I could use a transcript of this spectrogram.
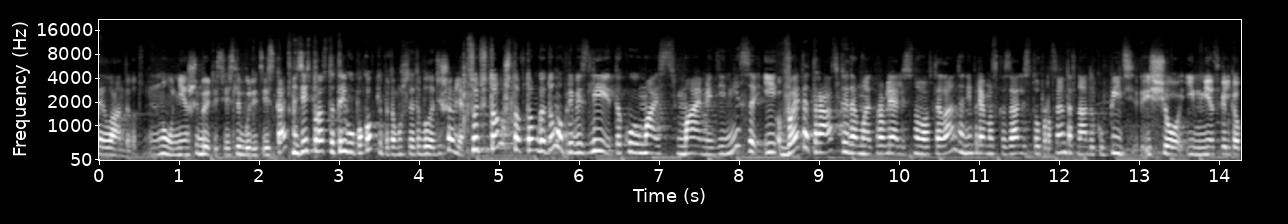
Таиланда. Вот, ну, не ошибетесь, если будете искать. Здесь просто три в упаковке, потому что это было дешевле. Суть в том, что в том году мы привезли такую мазь маме Дениса, и в этот раз, когда мы отправлялись снова в Таиланд, они прямо сказали, 100% надо купить еще им несколько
